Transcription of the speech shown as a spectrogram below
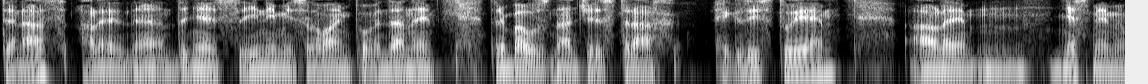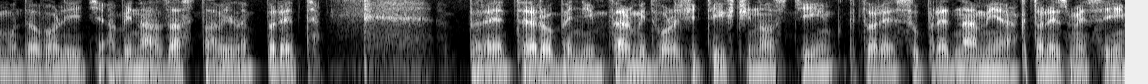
teraz, ale e, dnes inými slovami povedané, treba uznať, že strach existuje, ale mm, nesmieme mu dovoliť, aby nás zastavil pred, pred robením veľmi dôležitých činností, ktoré sú pred nami a ktoré sme si,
